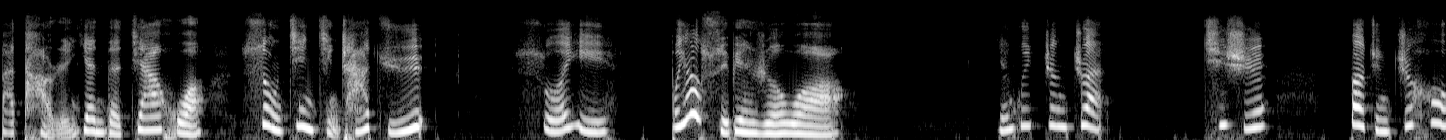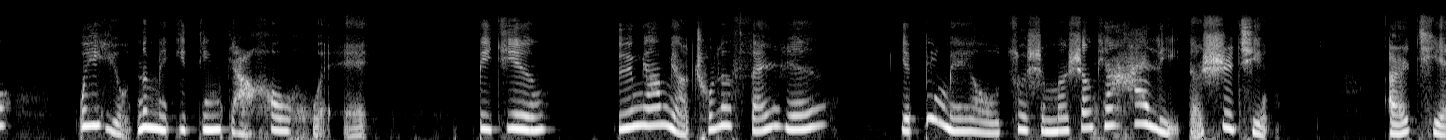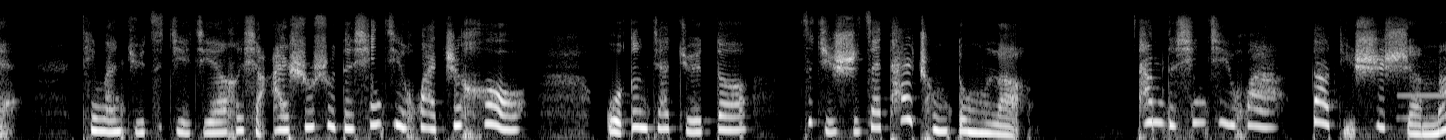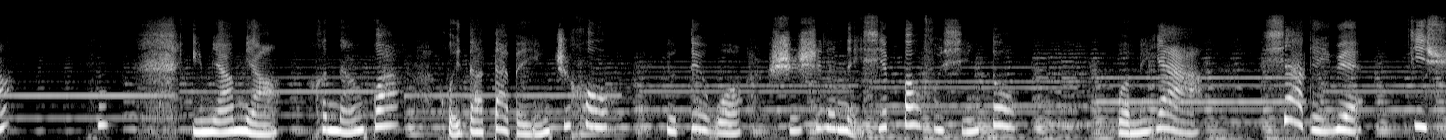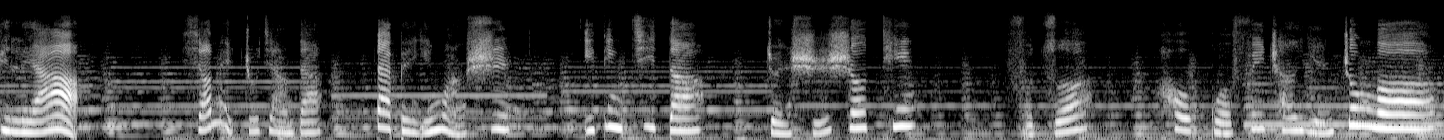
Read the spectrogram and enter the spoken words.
把讨人厌的家伙送进警察局。所以不要随便惹我。言归正传，其实报警之后，我也有那么一丁点后悔，毕竟。于淼淼除了烦人，也并没有做什么伤天害理的事情。而且，听完橘子姐姐和小爱叔叔的新计划之后，我更加觉得自己实在太冲动了。他们的新计划到底是什么？哼，于淼淼和南瓜回到大本营之后。又对我实施了哪些报复行动？我们呀，下个月继续聊。小美主讲的《大本营往事》，一定记得准时收听，否则后果非常严重哦。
